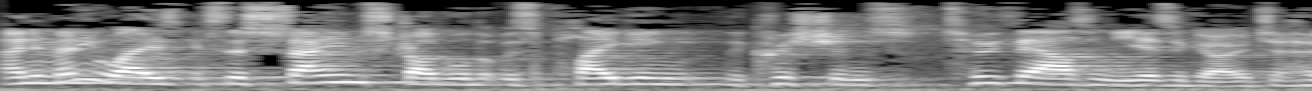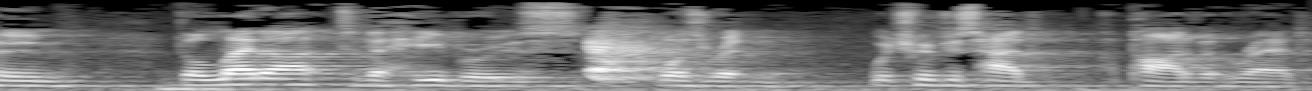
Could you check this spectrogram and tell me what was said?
And in many ways, it's the same struggle that was plaguing the Christians 2,000 years ago to whom the letter to the Hebrews was written, which we've just had a part of it read.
